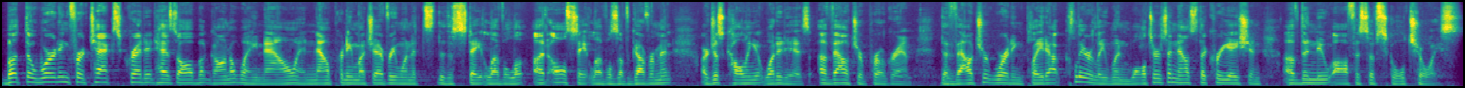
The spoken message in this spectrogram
But the wording for tax credit has all but gone away now, and now pretty much everyone at the state level, at all state levels of government, are just calling it what it is, a voucher program. The voucher wording played out clearly when Walters announced the creation of the new Office of School Choice.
